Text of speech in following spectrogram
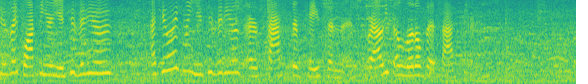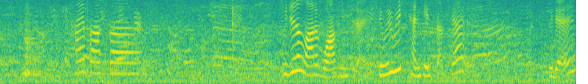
Feels like watching your YouTube videos. I feel like my YouTube videos are faster paced than this, or at least a little bit faster. Hi, Baka. We did a lot of walking today. Did we reach 10k steps yet? We did?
